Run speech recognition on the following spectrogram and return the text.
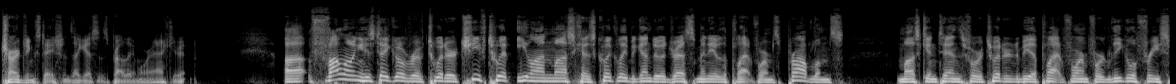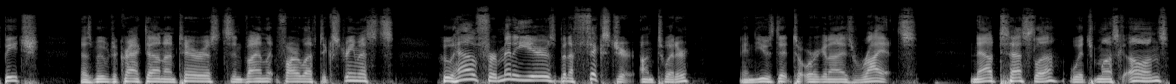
charging stations. I guess is probably more accurate. Uh, following his takeover of Twitter, Chief Twit Elon Musk has quickly begun to address many of the platform's problems. Musk intends for Twitter to be a platform for legal free speech, has moved to crack down on terrorists and violent far left extremists who have for many years been a fixture on Twitter and used it to organize riots. Now, Tesla, which Musk owns,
